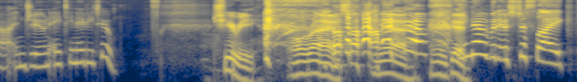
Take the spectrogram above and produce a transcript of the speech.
uh, in June 1882. Cheery. All right. yeah. Very good. I know, but it was just like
